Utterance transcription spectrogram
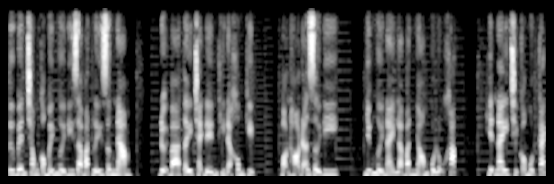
Từ bên trong có mấy người đi ra bắt lấy Dương Nam. Đợi ba Tây chạy đến thì đã không kịp, bọn họ đã rời đi. Những người này là băng nhóm của Lộ Khắc. Hiện nay chỉ có một cách,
